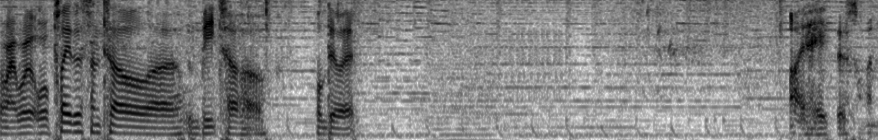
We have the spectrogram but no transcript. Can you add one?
Don't worry, we'll, we'll play this until uh, we beat Touhou. We'll do it. I hate this one.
